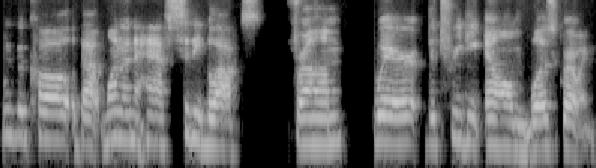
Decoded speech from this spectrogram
we would call about one and a half city blocks from where the treaty elm was growing.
